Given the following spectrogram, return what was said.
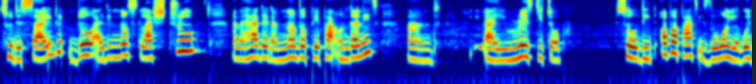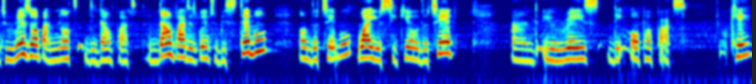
to the side though I did not slash through and I added another paper underneath and I raised it up. So the upper part is the one you're going to raise up and not the down part. The down part is going to be stable on the table while you secure the tape and you raise the upper parts. Okay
